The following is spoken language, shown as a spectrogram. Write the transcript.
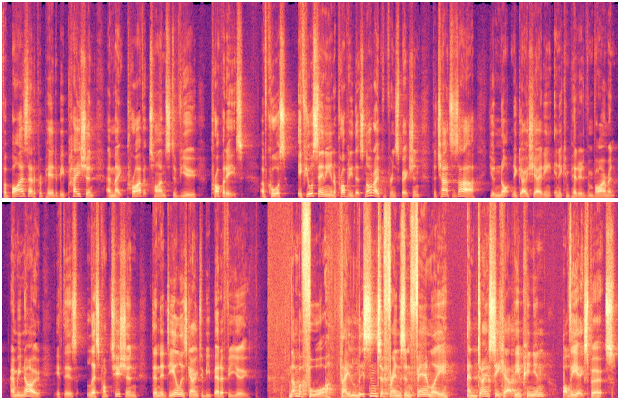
for buyers that are prepared to be patient and make private times to view properties. Of course, if you're sending in a property that's not open for inspection, the chances are you're not negotiating in a competitive environment. And we know if there's less competition, then the deal is going to be better for you. Number four, they listen to friends and family and don't seek out the opinion of the experts.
